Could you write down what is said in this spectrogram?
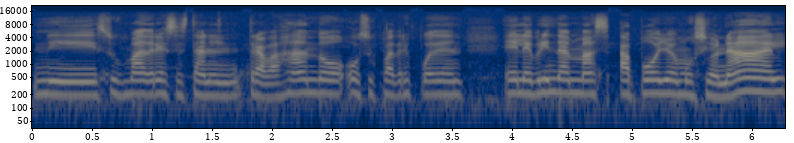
ni sus madres están trabajando o sus padres pueden, eh, le brindan más apoyo emocional.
